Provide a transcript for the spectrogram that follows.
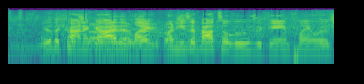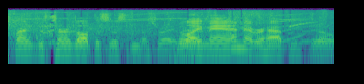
Mm, you're I'm the kind of guy that, that like, when he's about to lose a game playing with his friends, just turns off the system. That's right. You're like, man, it never happened. Yo,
